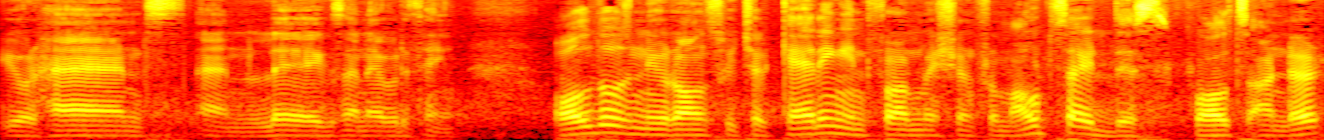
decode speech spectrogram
your hands and legs and everything. All those neurons which are carrying information from outside this falls under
